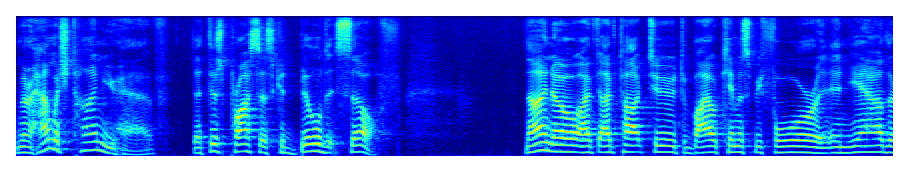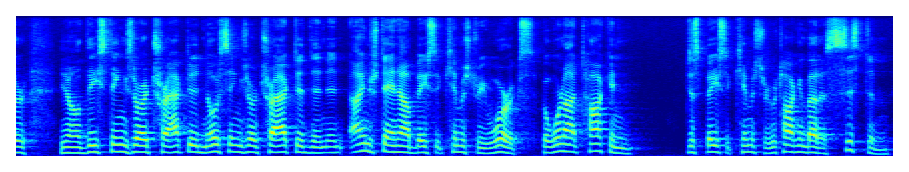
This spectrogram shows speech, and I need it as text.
no matter how much time you have, that this process could build itself. Now I know I've, I've talked to, to biochemists before and, and yeah, they're, you know, these things are attracted, those things are attracted and, and I understand how basic chemistry works, but we're not talking just basic chemistry. We're talking about a system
